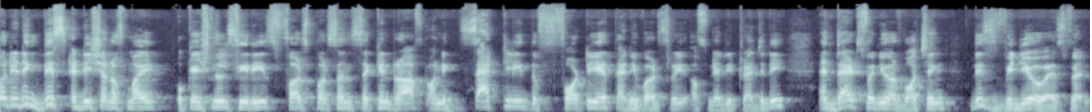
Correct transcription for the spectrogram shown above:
are reading this edition of my occasional series, First Person Second Draft, on exactly the 40th anniversary of Nellie tragedy, and that's when you are watching this video as well.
